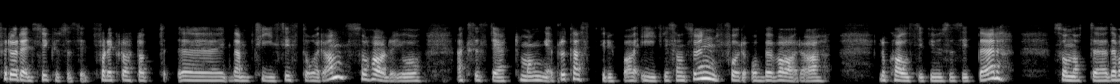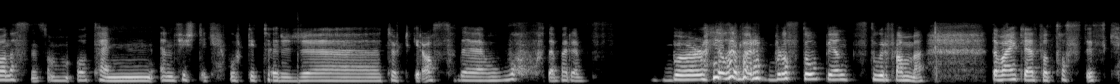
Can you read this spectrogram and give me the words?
for å redde sykehuset sitt. For det er klart at eh, de ti siste årene så har det jo eksistert mange protestgrupper i Kristiansund for å bevare lokalsykehuset sitt der. Sånn at eh, det var nesten som å tenne en fyrstikk bort i tørr, eh, tørt gress. Det, wow, det bare Burr, eller bare blåste opp i en stor flamme. Det var egentlig helt fantastisk.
